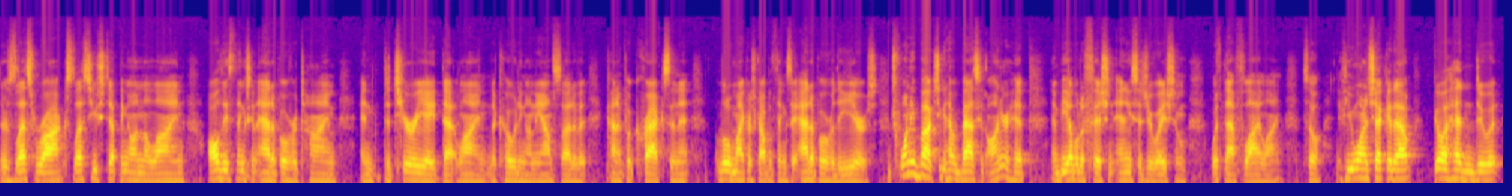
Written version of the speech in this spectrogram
there's less rocks, less you stepping on the line. All these things can add up over time and deteriorate that line, the coating on the outside of it, kind of put cracks in it, little microscopic things. They add up over the years. 20 bucks, you can have a basket on your hip and be able to fish in any situation with that fly line. So if you want to check it out, go ahead and do it.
